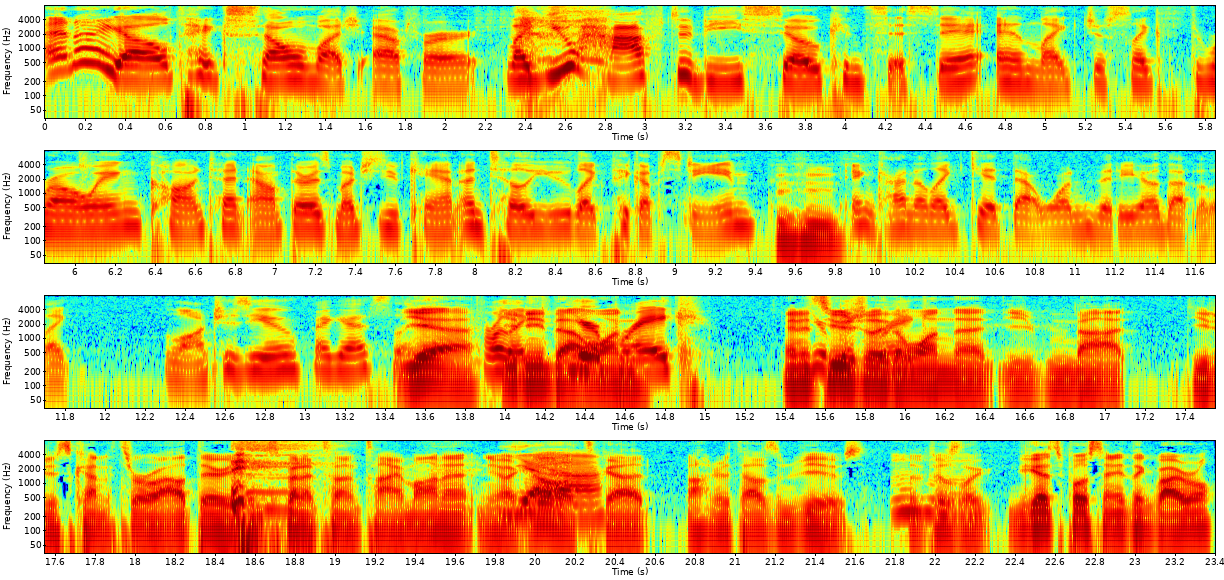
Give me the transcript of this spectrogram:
NIL takes so much effort. Like you have to be so consistent and like just like throwing content out there as much as you can until you like pick up steam Mm-hmm. and kind of like get that one video that like launches you. I guess. Like, Yeah, For like your one. break. And it's usually the one that you not you just kind of throw out there. You didn't spend a ton of time on it, and you're like, oh, it's got hundred thousand views. It feels Mhm. like you guys post anything viral?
